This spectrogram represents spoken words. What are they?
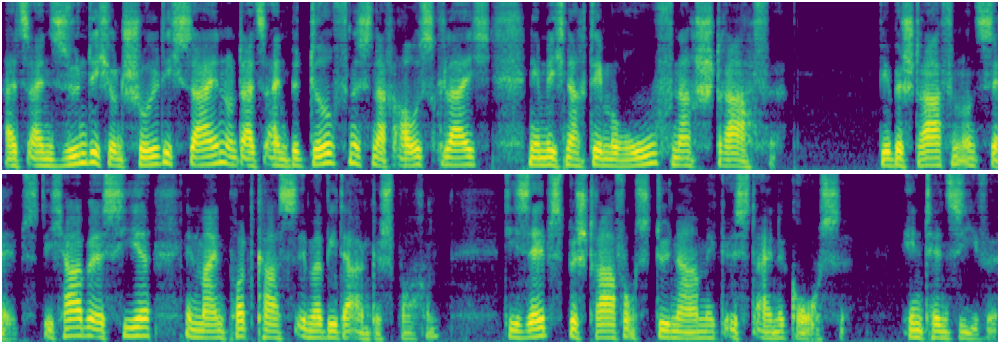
als ein sündig und schuldig sein und als ein Bedürfnis nach Ausgleich, nämlich nach dem Ruf nach Strafe. Wir bestrafen uns selbst. Ich habe es hier in meinen Podcasts immer wieder angesprochen. Die Selbstbestrafungsdynamik ist eine große, intensive.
